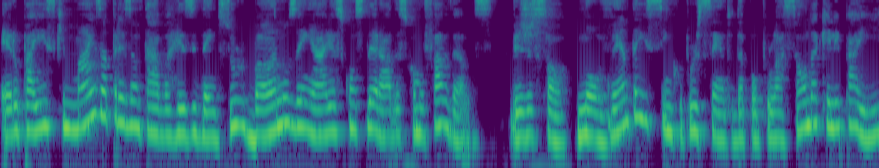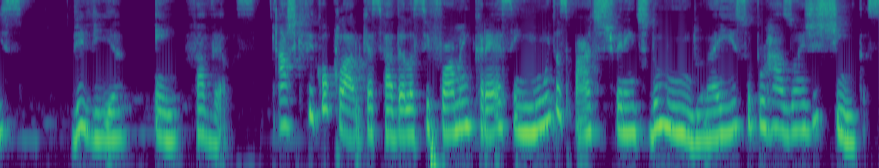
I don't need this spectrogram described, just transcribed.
era o país que mais apresentava residentes urbanos em áreas consideradas como favelas. Veja só, 95% da população daquele país vivia em favelas. Acho que ficou claro que as favelas se formam e crescem em muitas partes diferentes do mundo, né? e isso por razões distintas.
